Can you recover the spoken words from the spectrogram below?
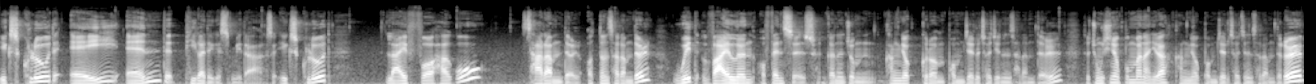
exclude A and B가 되겠습니다. 그래서 exclude lifer하고 사람들, 어떤 사람들 with violent offenses. 그러니까는 좀 강력 그런 범죄를 저지른 사람들. 종신형뿐만 아니라 강력 범죄를 저지른 사람들을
